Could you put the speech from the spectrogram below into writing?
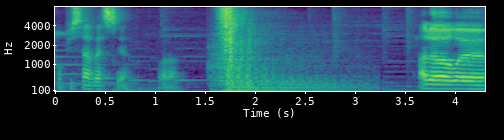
qu'on puisse investir. Alors, euh,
